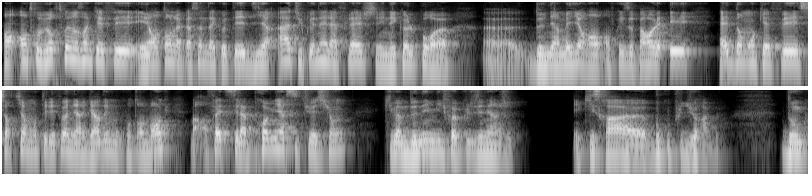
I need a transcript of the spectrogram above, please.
entre me retrouver dans un café et entendre la personne d'à côté dire ah tu connais la flèche c'est une école pour euh, devenir meilleur en, en, prise de parole et être dans mon café, sortir mon téléphone et regarder mon compte en banque, bah en fait c'est la première situation qui va me donner mille fois plus d'énergie et qui sera euh, beaucoup plus durable. Donc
